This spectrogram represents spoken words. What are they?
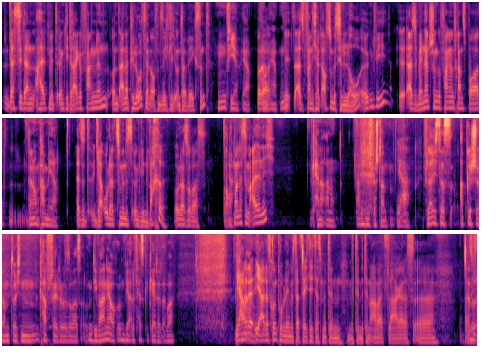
dass sie dann halt mit irgendwie drei Gefangenen und einer Pilotin offensichtlich unterwegs sind. Hm, vier, ja. Oder, ja. Hm. Also fand ich halt auch so ein bisschen low irgendwie. Also wenn dann schon Gefangenentransport. Dann noch ein paar mehr. Also ja, oder zumindest irgendwie eine Wache oder sowas. Braucht ja. man das im All nicht? Keine Ahnung. Habe ich nicht verstanden. Ja. Vielleicht ist das abgeschirmt durch ein Kraftfeld oder sowas. Und die waren ja auch irgendwie alle festgekettet, aber. Ja, aber da, ja, das Grundproblem ist tatsächlich das mit dem, mit dem, mit dem Arbeitslager. Das, äh, Weiß also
